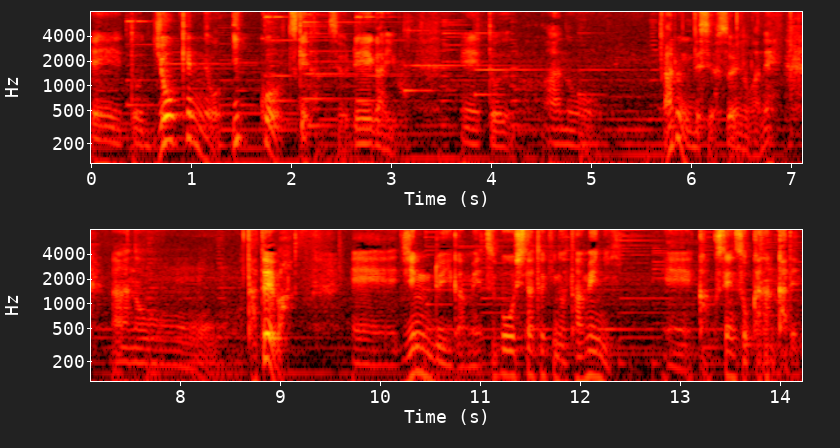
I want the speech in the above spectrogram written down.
えーと、条件を1個つけたんですよ例外を。えっ、ー、とあのあるんですよそういうのがね。あの例えば、えー、人類が滅亡した時のために、えー、核戦争かなんかでね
